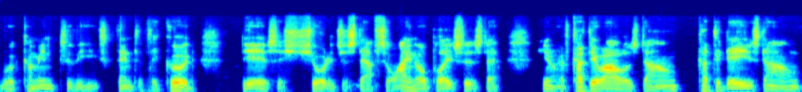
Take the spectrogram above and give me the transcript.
would come in to the extent that they could, there's a shortage of staff. So I know places that, you know, have cut their hours down, cut the days down,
